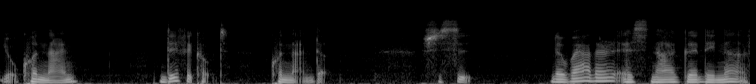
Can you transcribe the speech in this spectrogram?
有困难。Difficult，困难的。十四，The weather is not good enough.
